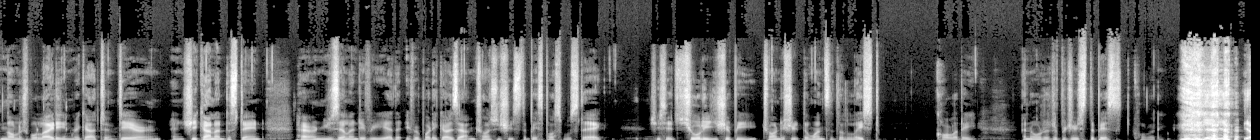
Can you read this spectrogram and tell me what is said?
knowledgeable lady in regard to deer and, and she can't understand how in New Zealand every year that everybody goes out and tries to shoot the best possible stag she said surely you should be trying to shoot the ones of the least quality in order to produce the best quality yeah, yeah, yeah.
